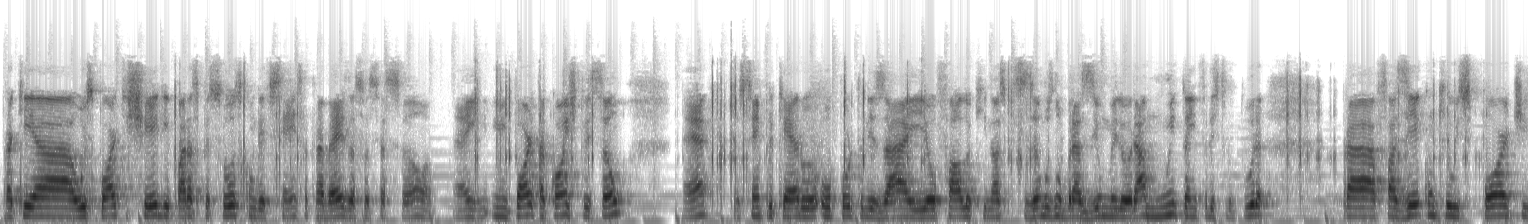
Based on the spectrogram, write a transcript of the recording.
para que a, o esporte chegue para as pessoas com deficiência através da associação, né, importa qual instituição, né, eu sempre quero oportunizar e eu falo que nós precisamos no Brasil melhorar muito a infraestrutura para fazer com que o esporte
